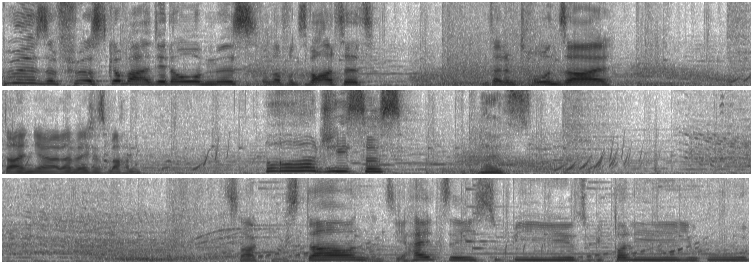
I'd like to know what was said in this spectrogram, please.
böse Fürst Gomma, der da oben ist und auf uns wartet, in seinem Thronsaal, dann ja, dann werde ich das machen. Oh, Jesus. Nice. Zack, du bist down und sie heilt sich. Supi, supi tolli, juhu.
